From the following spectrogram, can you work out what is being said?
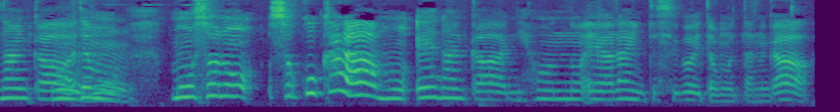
なんか、うんうん。でももうそのそこからもうえなんか日本のエアラインってすごいと思ったのが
